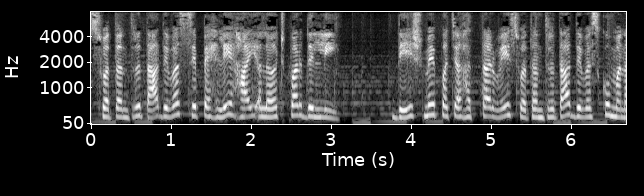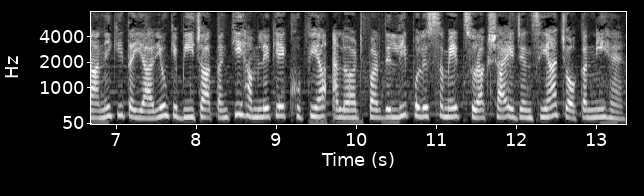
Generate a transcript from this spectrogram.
स्वतंत्रता दिवस से पहले हाई अलर्ट पर दिल्ली देश में पचहत्तरवे स्वतंत्रता दिवस को मनाने की तैयारियों के बीच आतंकी हमले के खुफिया अलर्ट पर दिल्ली पुलिस समेत सुरक्षा एजेंसियाँ चौकन्नी हैं।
